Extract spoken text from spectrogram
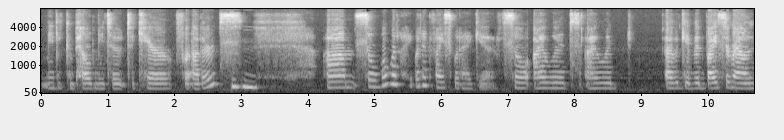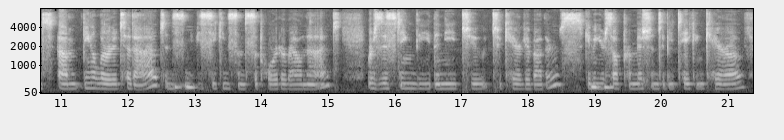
maybe compelled me to, to care for others. Mhm. Um, so what would I, what advice would I give? So I would, I would, I would give advice around um, being alerted to that and s- maybe seeking some support around that, resisting the, the need to, to care give others, giving yourself permission to be taken care of,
